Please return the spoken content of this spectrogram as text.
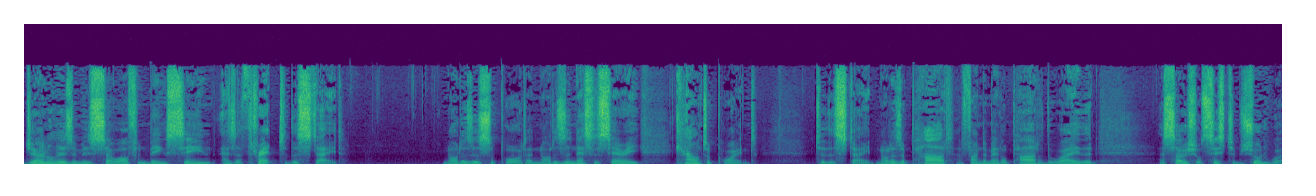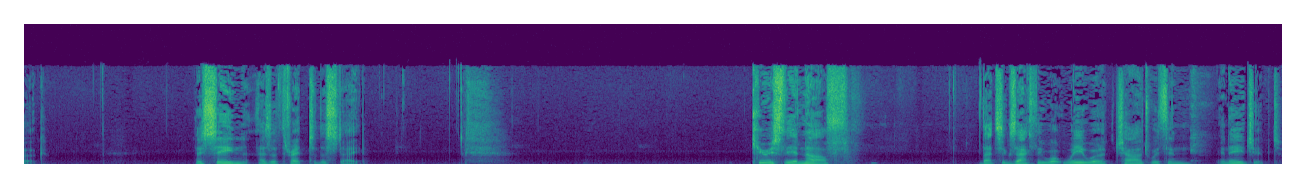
journalism is so often being seen as a threat to the state, not as a supporter, not as a necessary counterpoint to the state, not as a part, a fundamental part of the way that a social system should work. They're seen as a threat to the state. Curiously enough, that's exactly what we were charged with in, in Egypt.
